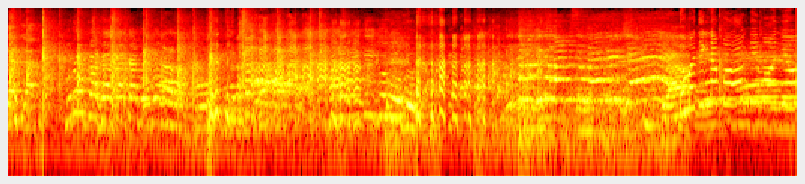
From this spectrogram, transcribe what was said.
Murug ka ka ka ka ka ka Hindi gumugod. Ginawa mo sa weather, Jen! Dumating na po ang demonyo!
